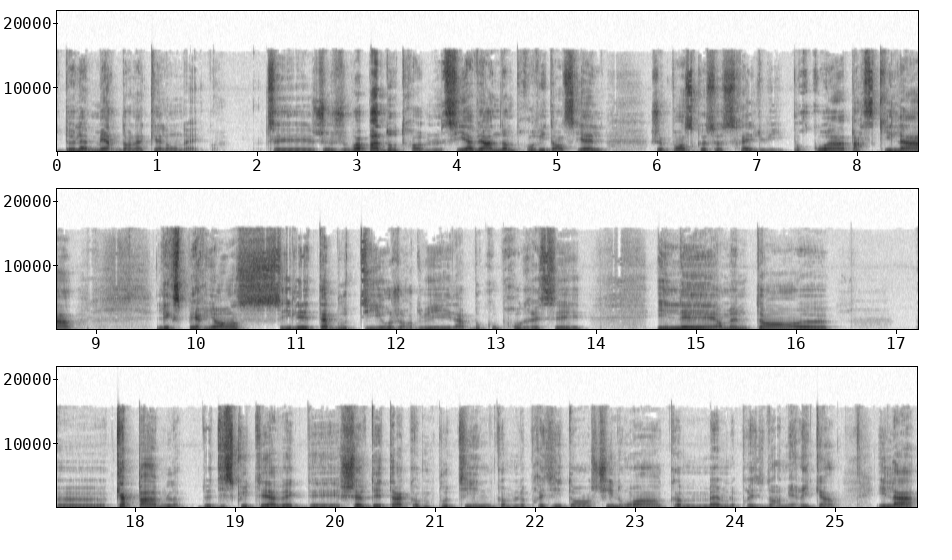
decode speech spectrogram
de la merde dans laquelle on est. je ne vois pas d'autre homme. S'il y avait un homme providentiel, je pense que ce serait lui. Pourquoi? Parce qu'il a l'expérience, il est abouti aujourd'hui, il a beaucoup progressé, il est en même temps... Euh, euh, capable de discuter avec des chefs d'État comme Poutine, comme le président chinois, comme même le président américain. Il a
